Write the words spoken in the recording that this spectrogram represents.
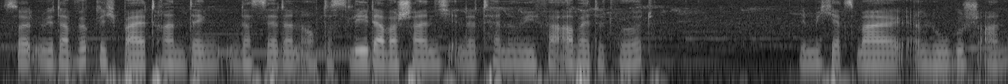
sollten wir da wirklich bald dran denken, dass ja dann auch das Leder wahrscheinlich in der Tannery verarbeitet wird. Nehme ich jetzt mal logisch an.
